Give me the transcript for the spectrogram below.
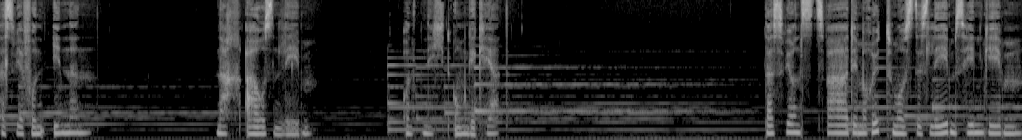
dass wir von innen nach außen leben und nicht umgekehrt. Dass wir uns zwar dem Rhythmus des Lebens hingeben,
